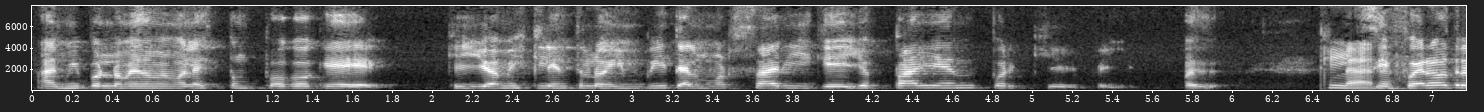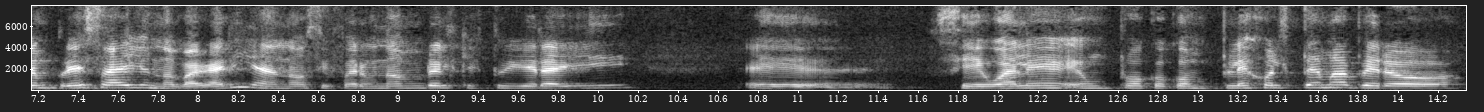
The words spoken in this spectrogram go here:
a mí por lo menos me molesta un poco que, que, yo a mis clientes los invite a almorzar y que ellos paguen porque pues, si fuera otra empresa ellos no pagarían, o si fuera un hombre el que estuviera ahí. Eh, sí, igual es, un poco complejo el tema, pero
